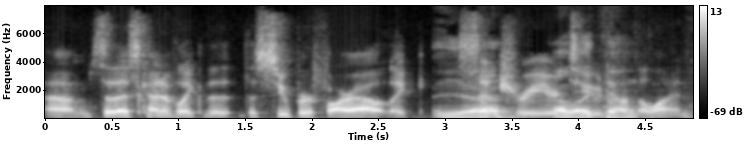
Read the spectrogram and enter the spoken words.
Um, so that's kind of like the the super far out, like Yeah, century or I two like down the line.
